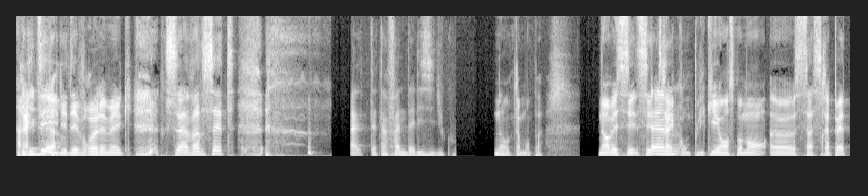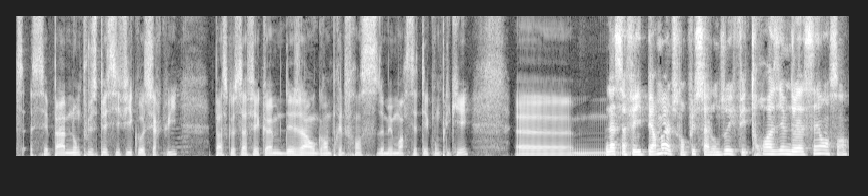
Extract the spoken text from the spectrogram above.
Arrêtez, il est d'Evreux le mec. C'est un 27. ah, peut-être un fan d'Alizy du coup. Non, clairement pas. Non, mais c'est très euh, compliqué en ce moment. Euh, ça se répète. C'est pas non plus spécifique au circuit. Parce que ça fait quand même déjà au Grand Prix de France de mémoire, c'était compliqué. Euh, Là, ça fait hyper mal. Parce qu'en plus, Alonso, il fait troisième de la séance. Hein.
